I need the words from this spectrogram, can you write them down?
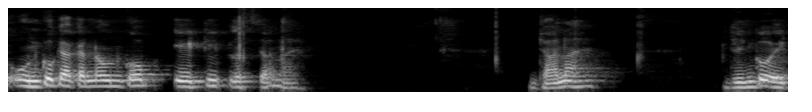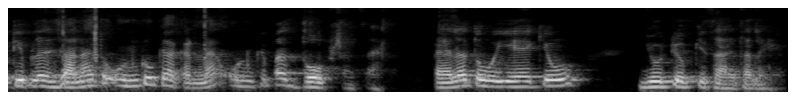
तो उनको क्या करना है? उनको एटी प्लस जाना है। जाना है। जिनको 80 प्लस जाना है तो उनको क्या करना है? उनके पास दो ऑप्शन है। पहला तो वो ये है कि वो यूट्यूब की सहायता लें।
